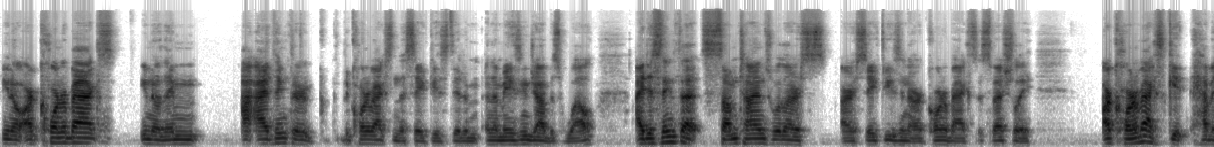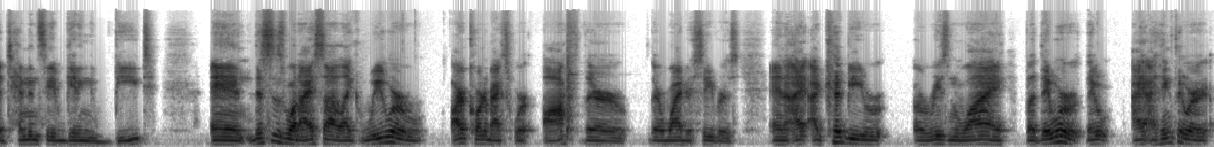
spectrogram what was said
you know, our cornerbacks, you know, they, I, I think they're the cornerbacks and the safeties did an amazing job as well. I just think that sometimes with our our safeties and our cornerbacks, especially, our cornerbacks get have a tendency of getting beat, and this is what I saw. Like we were, our cornerbacks were off their their wide receivers, and I, I could be a reason why, but they were they. I, I think they were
